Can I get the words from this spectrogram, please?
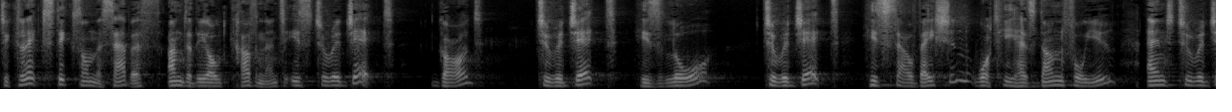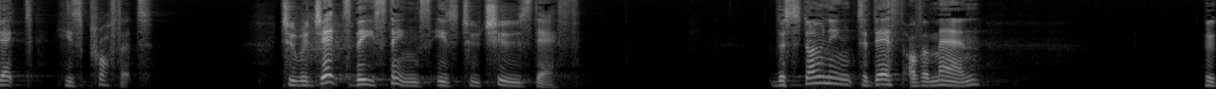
To collect sticks on the Sabbath under the Old Covenant is to reject God, to reject His law, to reject His salvation, what He has done for you, and to reject His prophet to reject these things is to choose death. The stoning to death of a man who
